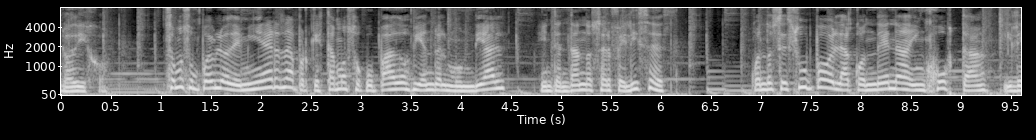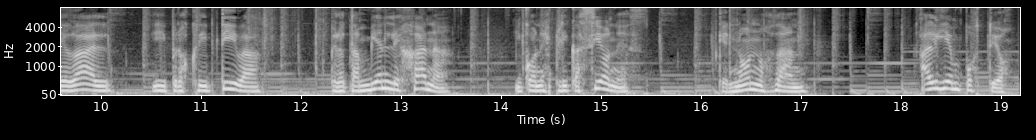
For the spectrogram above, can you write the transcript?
Lo dijo. ¿Somos un pueblo de mierda porque estamos ocupados viendo el mundial, intentando ser felices? Cuando se supo la condena injusta, ilegal y proscriptiva, pero también lejana y con explicaciones que no nos dan, alguien posteó.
